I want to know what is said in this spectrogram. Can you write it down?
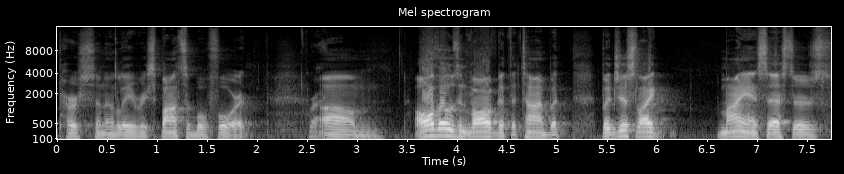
personally responsible for it. Right. Um, all those involved at the time, but but just like my ancestors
